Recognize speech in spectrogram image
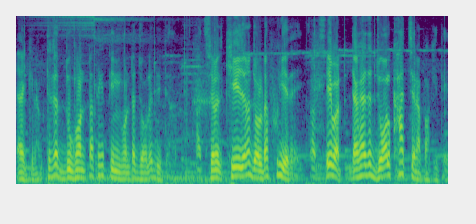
এক গ্রাম। সেটা দু ঘণ্টা থেকে তিন ঘণ্টা জলে দিতে হবে। আচ্ছা। সেটা খেয়ে যেন জলটা ফুরিয়ে দেয়। আচ্ছা। এবার দেখা যাচ্ছে জল খাচ্ছে না পাখিতে।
